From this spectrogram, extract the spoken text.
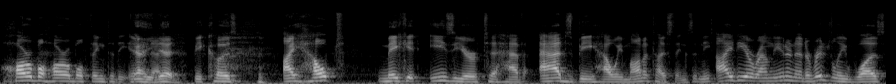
horrible, horrible thing to the internet yeah, because I helped make it easier to have ads be how we monetize things. And the idea around the internet originally was,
